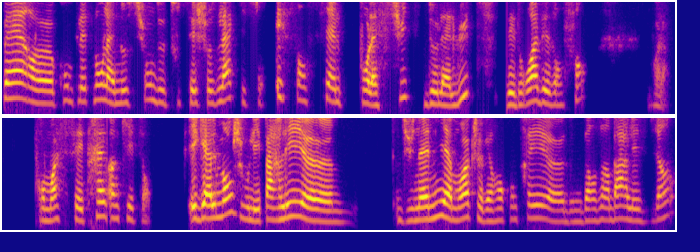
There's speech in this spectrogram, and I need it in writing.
perd euh, complètement la notion de toutes ces choses-là qui sont essentielles pour la suite de la lutte des droits des enfants. Voilà. Pour moi, c'est très inquiétant. Également, je voulais parler euh, d'une amie à moi que j'avais rencontrée euh, dans un bar lesbien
